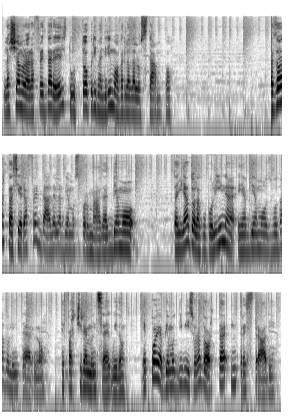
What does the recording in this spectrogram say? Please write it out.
lasciamola raffreddare del tutto prima di rimuoverla dallo stampo. La torta si è raffreddata e l'abbiamo sformata. Abbiamo tagliato la cupolina e abbiamo svuotato l'interno che farciremo in seguito e poi abbiamo diviso la torta in tre strati.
